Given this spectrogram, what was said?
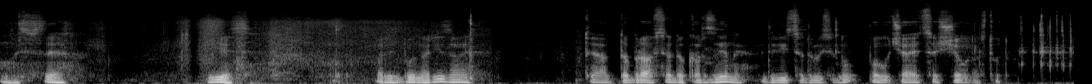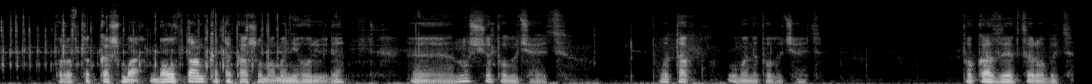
Ось все. Є. Різьбу нарізали. Так, добрався до корзини. Дивіться, друзі, ну, виходить, що у нас тут? Просто кошмар. Болтанка така, що мама не горюй, да? Е, ну, що виходить? Отак у мене виходить. Показую, як це робиться.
